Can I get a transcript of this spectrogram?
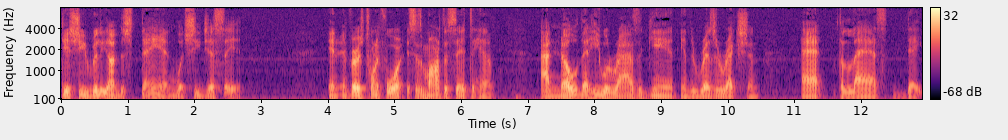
did she really understand what she just said? In, in verse 24, it says, Martha said to him, I know that he will rise again in the resurrection at the last day.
